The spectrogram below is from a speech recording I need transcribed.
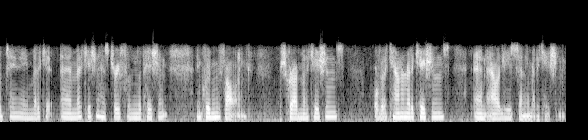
Obtaining a, medica a medication history from the patient, including the following prescribed medications, over the counter medications, and allergies to any medications.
